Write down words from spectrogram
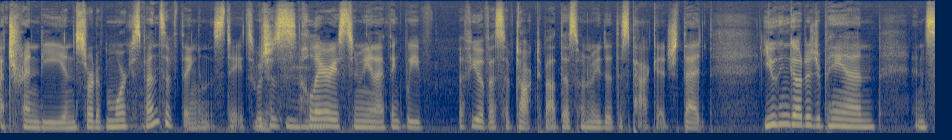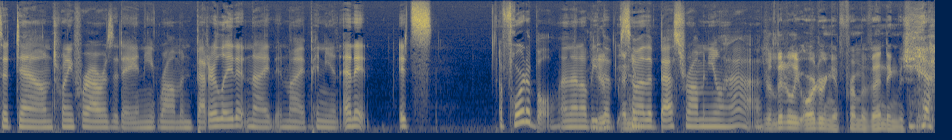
a trendy and sort of more expensive thing in the States, which is hilarious to me. And I think we've, a few of us have talked about this when we did this package that you can go to Japan and sit down 24 hours a day and eat ramen better late at night, in my opinion. And it it's affordable. And that'll be the, and some of the best ramen you'll have. You're literally ordering it from a vending machine. Yeah.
